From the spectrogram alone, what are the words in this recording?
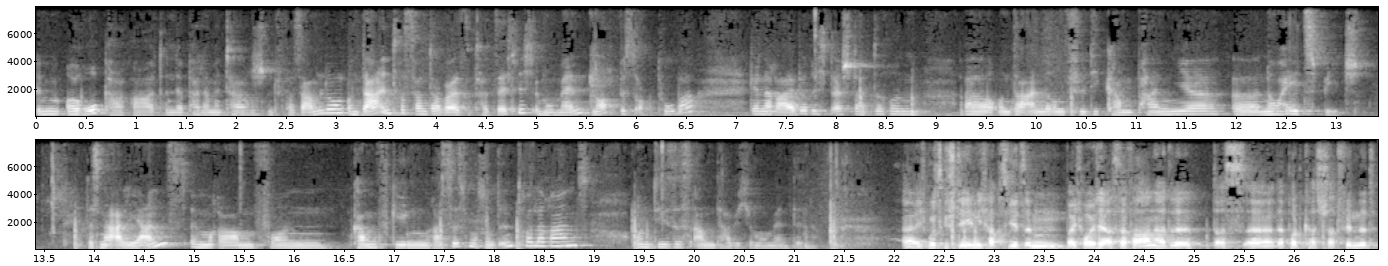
im Europarat, in der Parlamentarischen Versammlung und da interessanterweise tatsächlich im Moment noch bis Oktober Generalberichterstatterin äh, unter anderem für die Kampagne äh, No Hate Speech. Das ist eine Allianz im Rahmen von Kampf gegen Rassismus und Intoleranz und dieses Amt habe ich im Moment inne. Äh, ich muss gestehen, ich habe sie jetzt, im, weil ich heute erst erfahren hatte, dass äh, der Podcast stattfindet,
